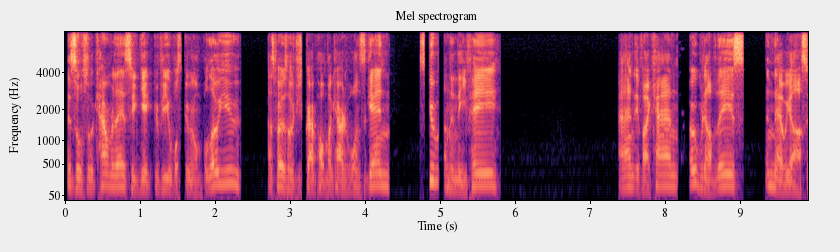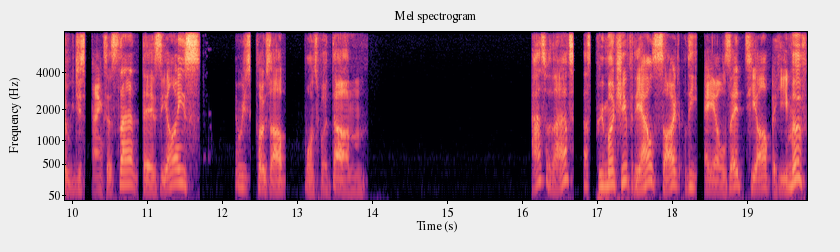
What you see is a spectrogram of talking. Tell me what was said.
There's also a camera there so you can get a good view of what's going on below you. I suppose I'll just grab hold of my character once again, scoot underneath here, and if I can, open up this, and there we are. So we just access that, there's the ice, and we just close up once we're done. As for that, that's pretty much it for the outside of the ALZTR Behemoth.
